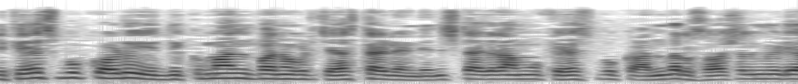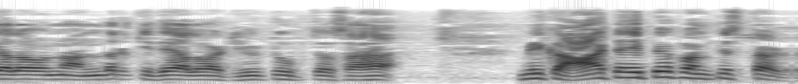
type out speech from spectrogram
ఈ ఫేస్బుక్ వాడు ఈ దిక్కుమాన్ పని ఒకటి చేస్తాడండి. ఇన్స్టాగ్రామ్ ఫేస్బుక్ అందరు సోషల్ మీడియాలో ఉన్న అందరికి ఇదే అలవాటు యూట్యూబ్తో సహా. మీకు ఆ టైపే పంపిస్తాడు.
